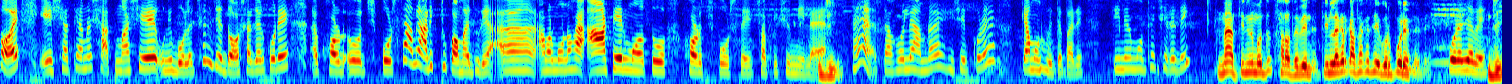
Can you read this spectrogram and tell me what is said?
হয় এর সাথে আমরা সাত মাসে উনি বলেছেন যে দশ হাজার করে খরচ পড়ছে আমি আরেকটু কমায় ধরি। আমার মনে হয় আটের মতো খরচ পড়ছে সব কিছু মিলায় হ্যাঁ তাহলে আমরা হিসেব করে কেমন হইতে পারে? তিনের মধ্যে ছেড়ে দেই? না তিনের মধ্যে ছাড়া দেবে না। তিন লাখের কাছাকাছি এ গরু পরে দেবে পড়ে যাবে? জি।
